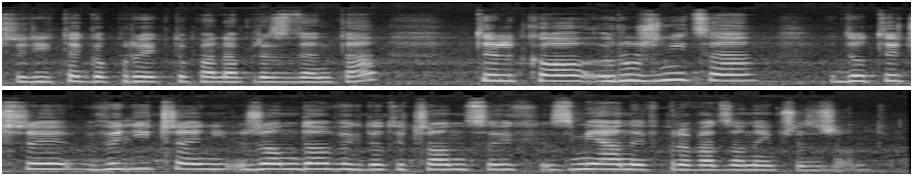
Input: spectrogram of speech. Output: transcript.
czyli tego projektu pana prezydenta, tylko różnica dotyczy wyliczeń rządowych dotyczących zmiany wprowadzonej przez rząd.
